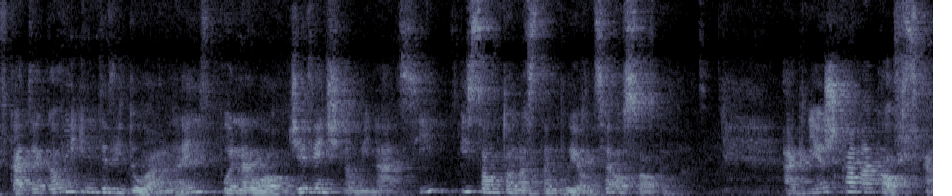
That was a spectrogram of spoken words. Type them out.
W kategorii indywidualnej wpłynęło 9 nominacji i są to następujące osoby. Agnieszka Makowska,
